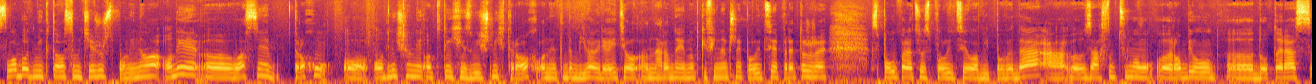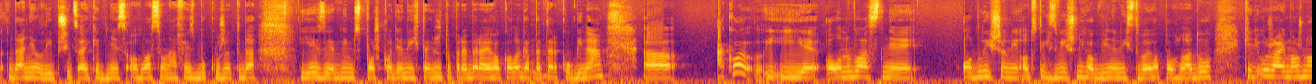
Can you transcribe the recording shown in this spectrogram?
Slobodník, toho som tiež už spomínala. On je e, vlastne trochu odlišený od tých zvyšných troch. On je teda bývalý riaditeľ Národnej jednotky finančnej policie, pretože spolupracuje s policiou a vypovedá a zástupcu mu robil doteraz Daniel Lipšic, aj keď dnes ohlasil na Facebooku, že teda je z jedným poškodených, takže to preberá jeho kolega Peter Kubina. Ako je on vlastne odlišený od tých zvyšných obvinených z tvojho pohľadu, keď už aj možno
